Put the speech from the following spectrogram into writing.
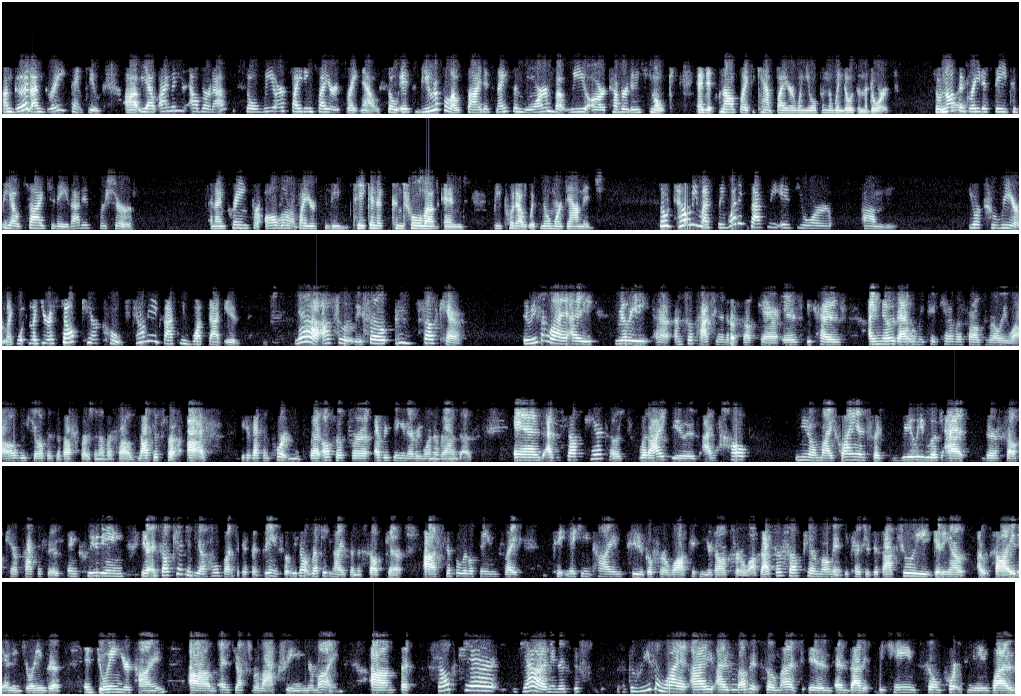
I'm good. I'm great. Thank you. Uh, yeah, I'm in Alberta, so we are fighting fires right now. So it's beautiful outside. It's nice and warm, but we are covered in smoke and it smells like a campfire when you open the windows and the doors. So not the greatest day to be outside today, that is for sure. And I'm praying for all those fires to be taken control of and be put out with no more damage. So tell me, Leslie, what exactly is your um, your career? Like what like you're a self care coach. Tell me exactly what that is. Yeah, absolutely. So self care. The reason why I really uh, I'm so passionate about self care is because I know that when we take care of ourselves really well, we show up as the best version of ourselves, not just for us, because that's important, but also for everything and everyone around us. And as a self care coach, what I do is I help, you know, my clients like really look at their self care practices, including, you know, and self care can be a whole bunch of different things, but we don't recognize them as self care. Uh, simple little things like take, making time to go for a walk, taking your dog for a walk. That's a self care moment because you're just actually getting out outside and enjoying the enjoying your time um, and just relaxing your mind. Um, but self care, yeah, I mean, there's this. The reason why I I love it so much is and that it became so important to me was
